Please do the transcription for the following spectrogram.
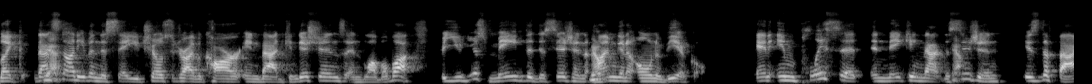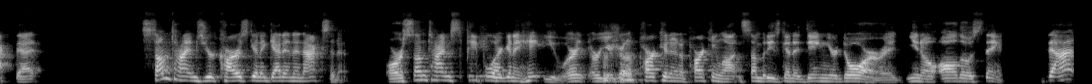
like that's yes. not even to say you chose to drive a car in bad conditions and blah, blah, blah. But you just made the decision, nope. I'm going to own a vehicle. And implicit in making that decision yeah. is the fact that sometimes your car is going to get in an accident or sometimes people are going to hit you or, or you're sure. going to park it in a parking lot and somebody's going to ding your door or, you know all those things that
